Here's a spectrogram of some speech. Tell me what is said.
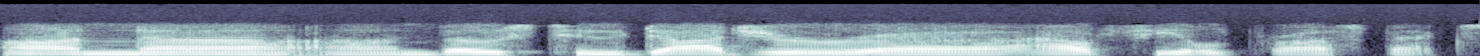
on uh, on those two Dodger uh, outfield prospects.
